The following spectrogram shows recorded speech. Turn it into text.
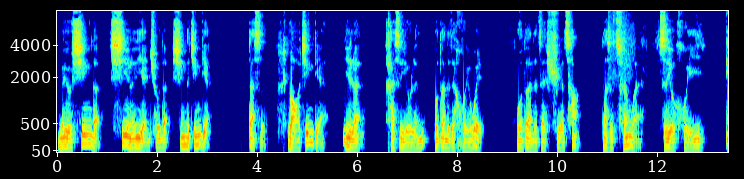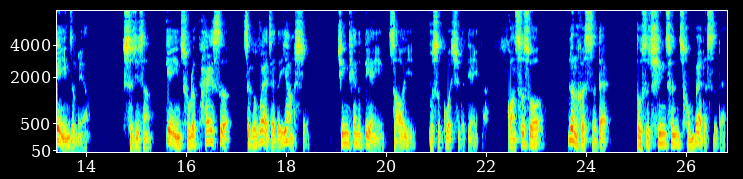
没有新的吸引人眼球的新的经典，但是老经典依然还是有人不断的在回味，不断的在学唱。但是春晚只有回忆。电影怎么样？实际上，电影除了拍摄这个外在的样式，今天的电影早已不是过去的电影了。广慈说。任何时代都是青春崇拜的时代，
